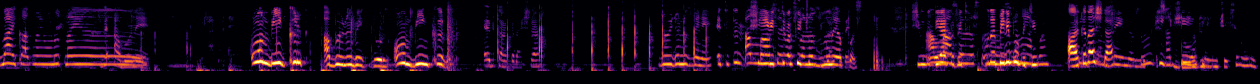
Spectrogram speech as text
like atmayı unutmayın. Ve abone. 10.040 abone bekliyoruz. 10.040. Evet arkadaşlar. Duydunuz beni. Esat'ın şeyi bitti bakın çok güzel bunu yapın. Şimdi Allah diğer papet. Bu da benim papetim. Arkadaşlar. Esat şey doğru düzgün çeksen oğlum.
